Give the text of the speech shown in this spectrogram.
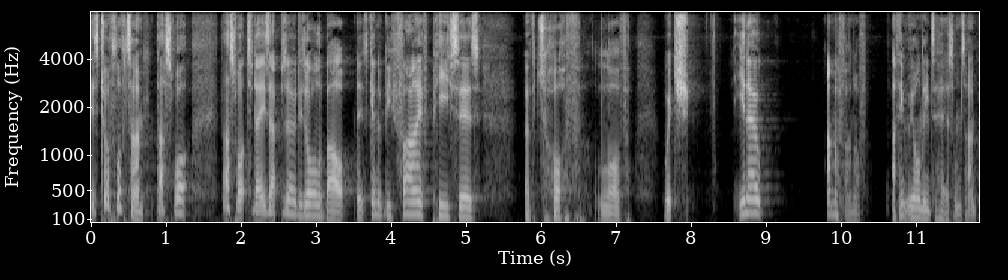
It's tough love time. That's what that's what today's episode is all about. It's going to be five pieces of tough love, which you know I'm a fan of. I think we all need to hear sometimes.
